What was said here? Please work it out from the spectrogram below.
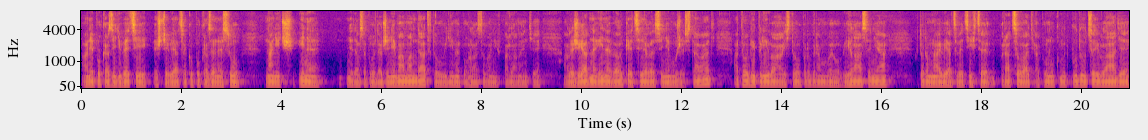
a nepokaziť veci ešte viac, ako pokazené sú. Na nič iné nedá sa povedať, že nemá mandát, to uvidíme po hlasovaní v parlamente, ale žiadne iné veľké ciele si nemôže stavať a to vyplýva aj z toho programového vyhlásenia, v ktorom najviac vecí chce pracovať a ponúknuť budúcej vláde,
